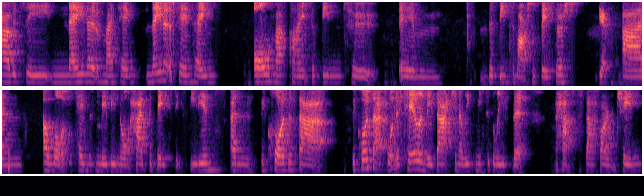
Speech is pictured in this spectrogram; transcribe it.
I would say nine out of my ten, nine out of ten times, all of my clients have been to um, they've been to Marks and Spencers, Yep. and a lot of the time they've maybe not had the best experience, and because of that, because that's what they're telling me, that kind of leads me to believe that perhaps the staff aren't trained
